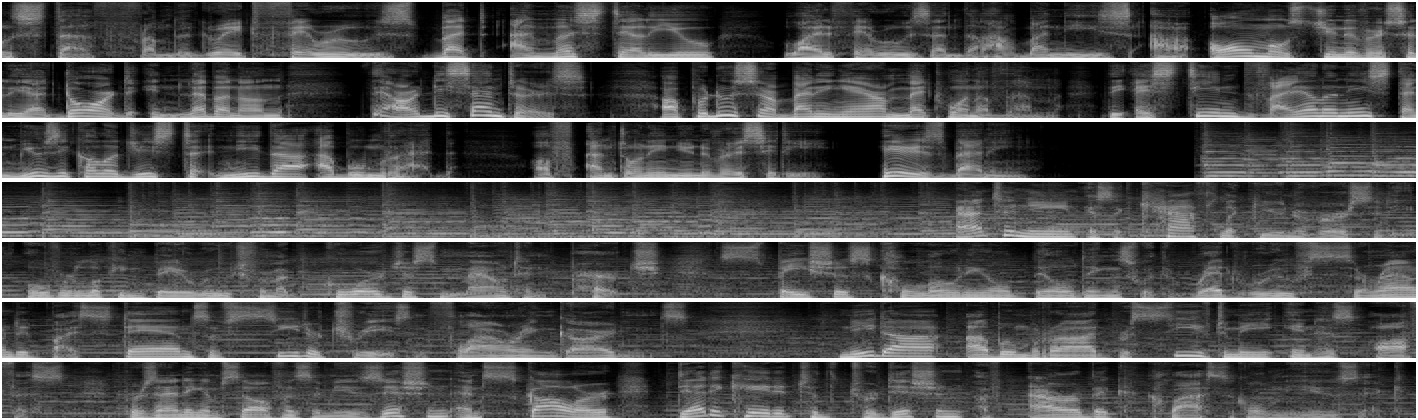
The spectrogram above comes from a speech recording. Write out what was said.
stuff from the great Fairuz. But I must tell you, while Fairuz and the Rahbanis are almost universally adored in Lebanon, there are dissenters. Our producer Banning Eyre met one of them, the esteemed violinist and musicologist Nida Abumrad of Antonine University. Here's Banning. Antonine is a Catholic university overlooking Beirut from a gorgeous mountain perch. Spacious colonial buildings with red roofs surrounded by stands of cedar trees and flowering gardens. Nida Abumrad received me in his office, presenting himself as a musician and scholar dedicated to the tradition of Arabic classical music.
